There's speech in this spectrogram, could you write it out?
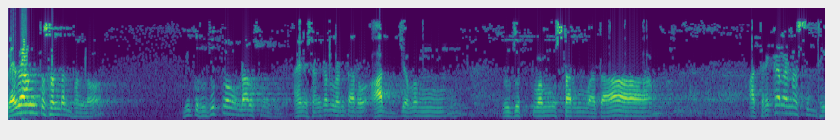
Vedanta సందర్భంలో మీకు రుజుత్వం ఉండాల్సి ఉంటుంది. ఆయన శంకరులు అంటారు ఆర్జవం రుజుత్వం సర్వదా. ఆ త్రికరణ శుద్ధి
